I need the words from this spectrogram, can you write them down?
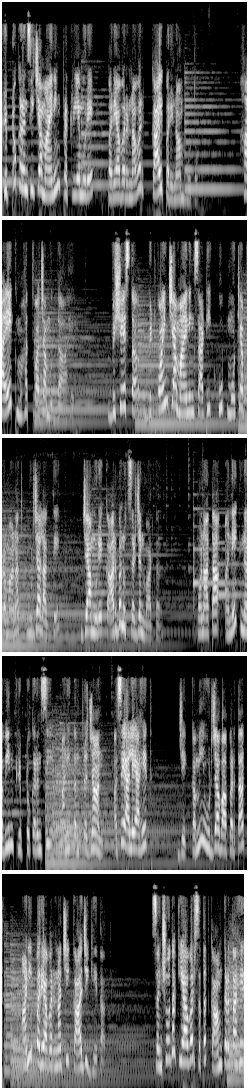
क्रिप्टोकरन्सीच्या मायनिंग प्रक्रियेमुळे पर्यावरणावर काय परिणाम होतो? हा एक महत्त्वाचा मुद्दा आहे. विशेषतः बिटकॉइनच्या मायनिंगसाठी खूप मोठ्या प्रमाणात ऊर्जा लागते ज्यामुळे कार्बन उत्सर्जन वाढतं. पण आता अनेक नवीन क्रिप्टोकरन्सी आणि तंत्रज्ञान असे आले आहेत जे कमी ऊर्जा वापरतात आणि पर्यावरणाची काळजी घेतात. संशोधक यावर सतत काम करत आहेत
